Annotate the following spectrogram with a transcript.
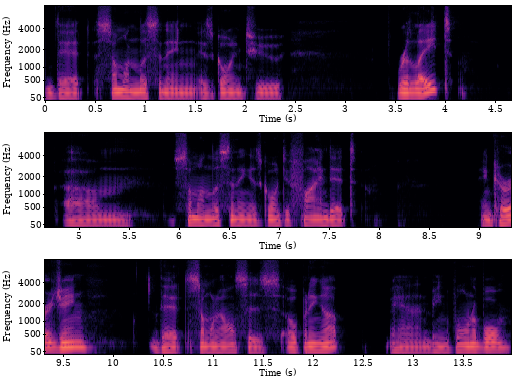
that someone listening is going to relate. Um, someone listening is going to find it encouraging that someone else is opening up and being vulnerable.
